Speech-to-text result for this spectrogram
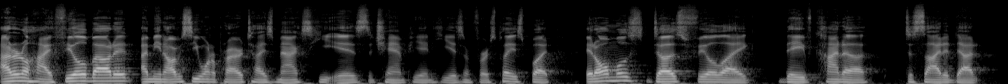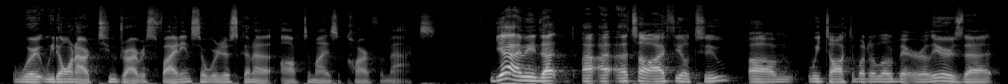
I don't know how I feel about it. I mean, obviously you want to prioritize Max. He is the champion. He is in first place, but it almost does feel like they've kind of decided that we're, we don't want our two drivers fighting, so we're just gonna optimize the car for Max. Yeah, I mean that. I, I, that's how I feel too. Um, we talked about it a little bit earlier. Is that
